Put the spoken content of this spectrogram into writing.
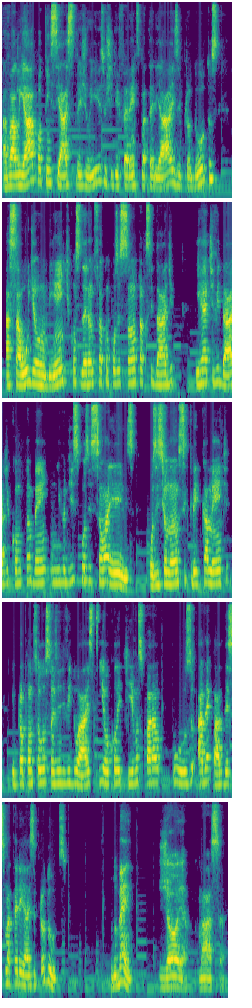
avaliar potenciais prejuízos de diferentes materiais e produtos à saúde ou ao ambiente, considerando sua composição, toxicidade e reatividade, como também o nível de exposição a eles, posicionando-se criticamente e propondo soluções individuais e ou coletivas para o uso adequado desses materiais e produtos. Tudo bem? Joia, massa.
